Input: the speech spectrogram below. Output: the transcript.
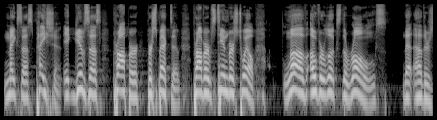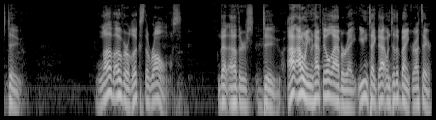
makes us patient. It gives us proper perspective. Proverbs 10, verse 12 love overlooks the wrongs that others do. Love overlooks the wrongs that others do. I, I don't even have to elaborate. You can take that one to the bank right there.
